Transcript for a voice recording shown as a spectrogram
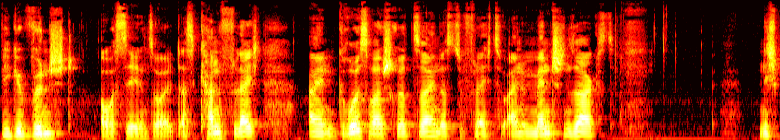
wie gewünscht aussehen soll. Das kann vielleicht ein größerer Schritt sein, dass du vielleicht zu einem Menschen sagst, nicht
